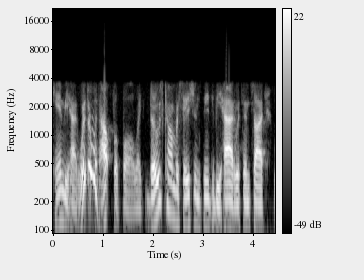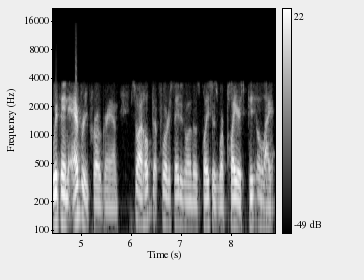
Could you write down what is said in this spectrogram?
can be had with or without football like those conversations need to be had within within every program. So i hope that florida state is one of those places where players feel like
